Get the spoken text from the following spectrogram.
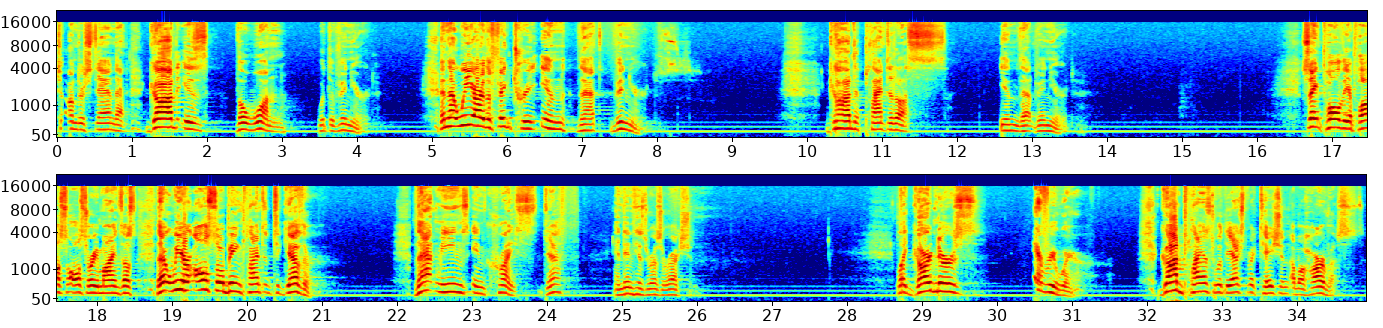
to understand that God is the one with the vineyard, and that we are the fig tree in that vineyard. God planted us in that vineyard. St. Paul the Apostle also reminds us that we are also being planted together. That means in Christ's death and in his resurrection. Like gardeners everywhere, God plants with the expectation of a harvest.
